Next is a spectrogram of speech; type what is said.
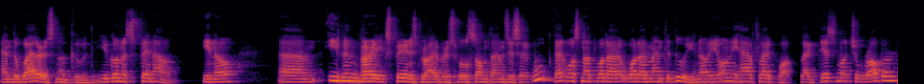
and the weather is not good, you're gonna spin out. You know, um, even very experienced drivers will sometimes just say, "Ooh, that was not what I what I meant to do." You know, you only have like what, like this much rubber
